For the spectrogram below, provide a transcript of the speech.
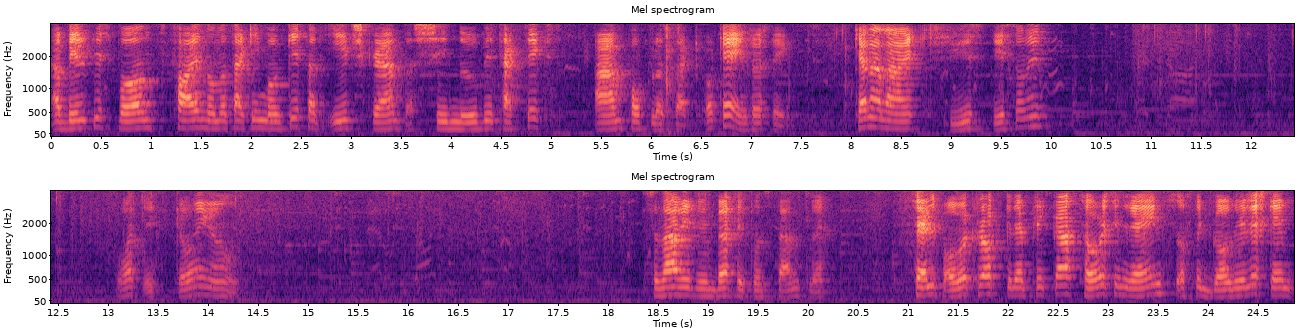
Ability spawns 5 non-attacking monkeys that each grant a Shinobi Tactics and Popular Stack. Okay, interesting. Can I like use this on it? What is going on? So now it will buff it constantly. Self-overclock replica towers in range of the gold village game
